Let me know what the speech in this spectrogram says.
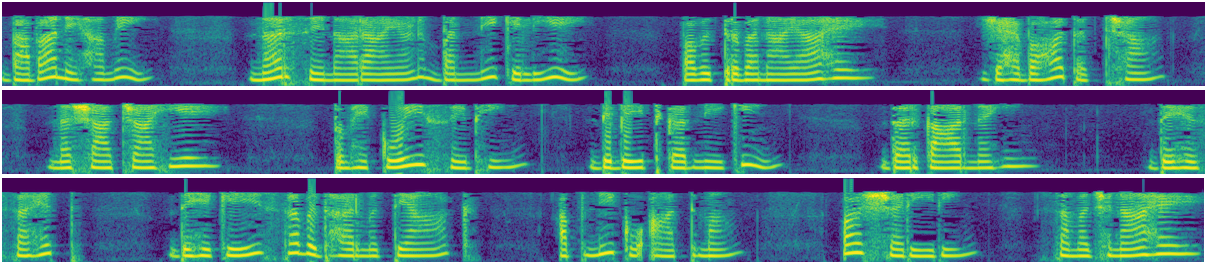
बाबा ने हमें नर से नारायण बनने के लिए पवित्र बनाया है। यह बहुत अच्छा नशा चाहिए, तुम्हें कोई से भी डिबेट करने की दरकार नहीं। देह सहित, देह के सब धर्म त्याग, अपने को आत्मा और शरीरी समझना है।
